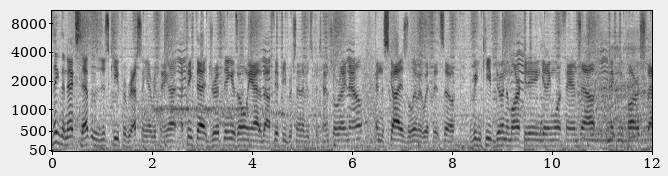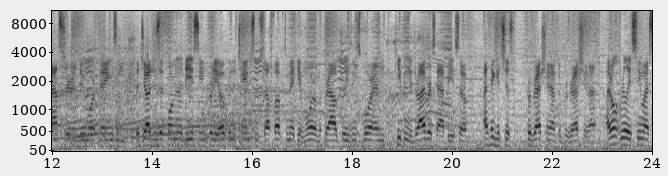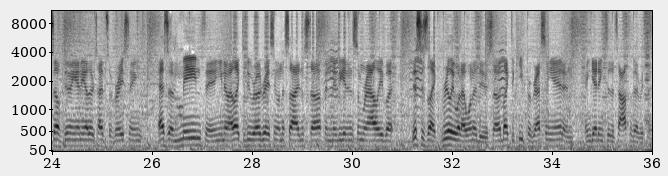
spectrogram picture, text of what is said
think the next step is to just keep progressing everything. I, I, think that drifting is only at about 50% of its potential right now, and the sky is the limit with it. So if we can keep doing the marketing, getting more fans out, and making the cars faster and do more things, and the judges at Formula D seem pretty open to change some stuff up to make it more of a crowd-pleasing sport and keeping the drivers happy. So I think it's just progression after progression. I, I don't really see myself doing any other types of racing as a main thing. You know, I like to do road racing on the side and stuff and maybe get into some rally, but this is like really what I want to do. So I'd like to keep progressing it and, and getting to the top of everything.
